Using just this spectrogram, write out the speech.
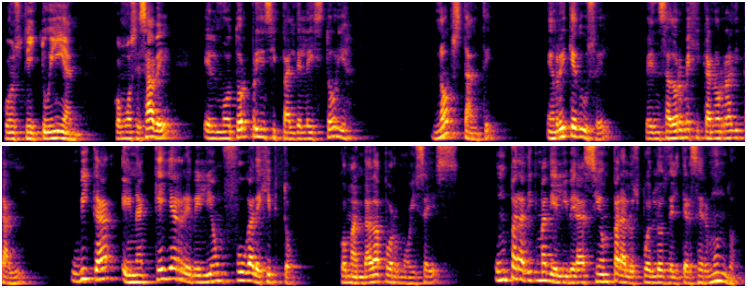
constituían, como se sabe, el motor principal de la historia. No obstante, Enrique Dussel, pensador mexicano radical, ubica en aquella rebelión fuga de Egipto, comandada por Moisés, un paradigma de liberación para los pueblos del tercer mundo,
